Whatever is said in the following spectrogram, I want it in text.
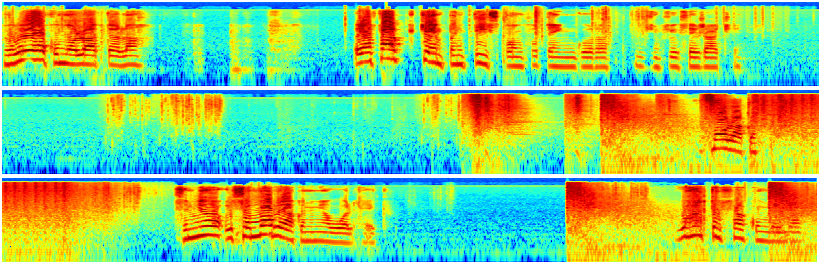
O, cum o luat ăla. Ăia fac camp în T-spawn, fute în gură. Nici nu știu să joace. Mor dacă... Să-mi iau... Să mor dacă nu-mi iau wallhack. What the fuck, cum le-ai dat?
